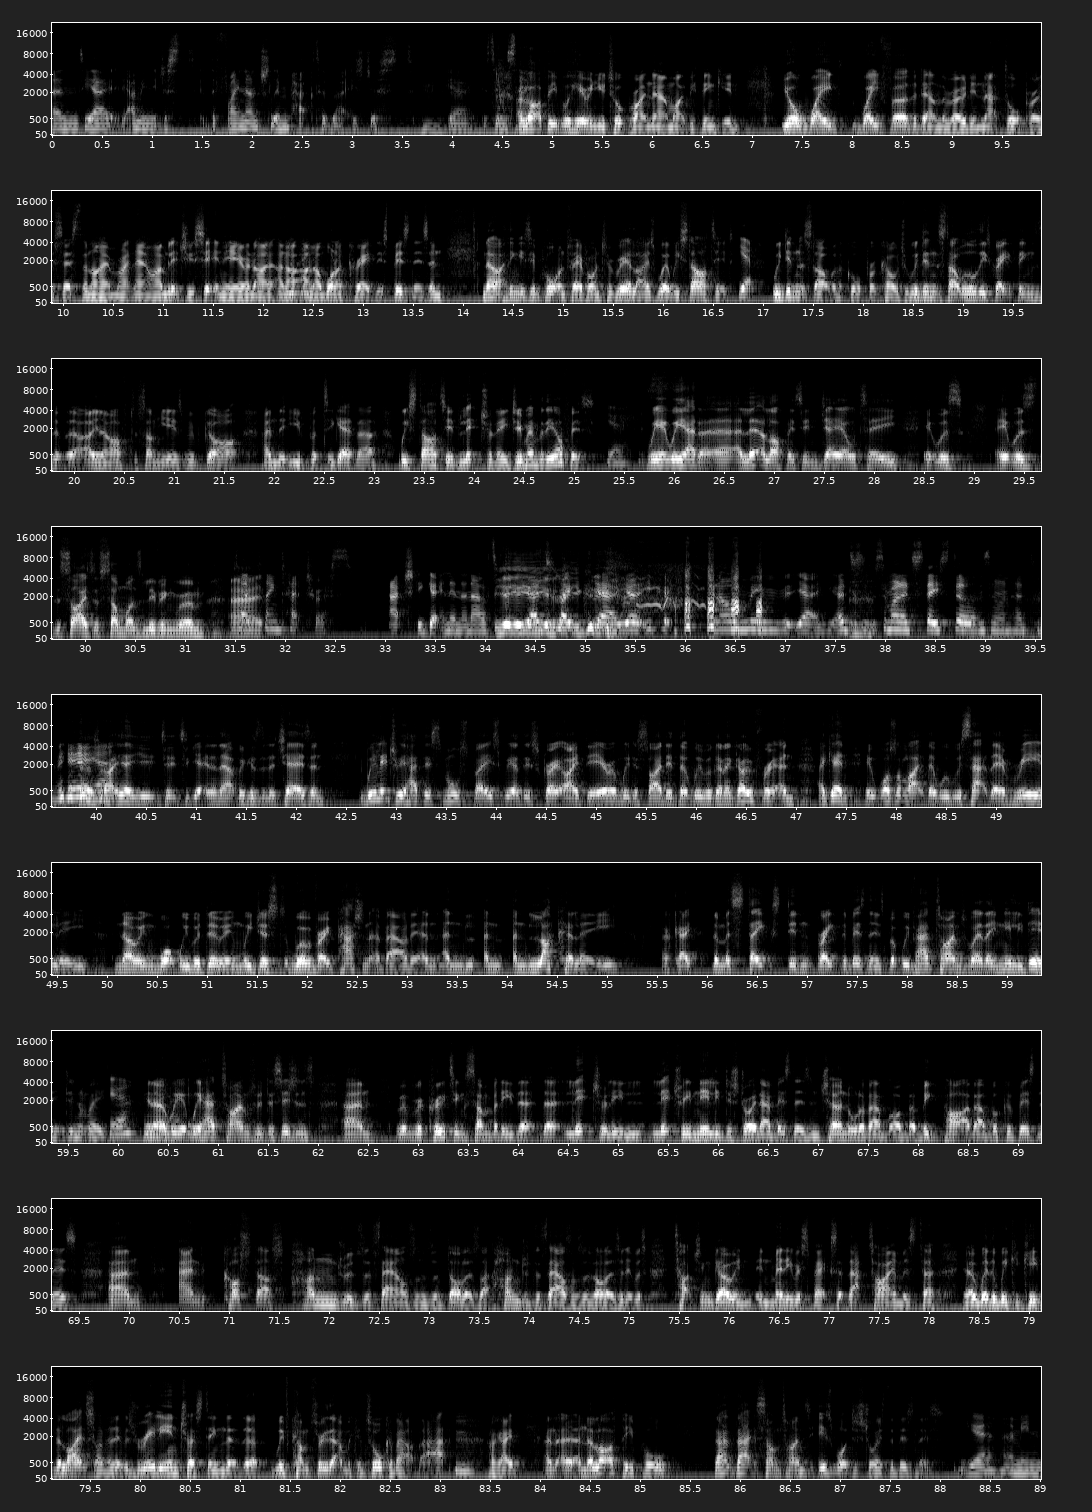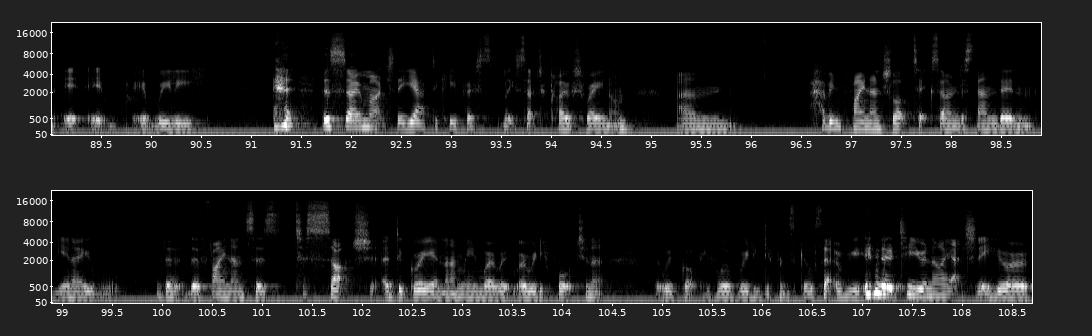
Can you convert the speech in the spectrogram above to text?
And yeah, I mean, it just the financial impact of that is just yeah, it's insane. A lot of people hearing you talk right now might be thinking, you're way way further down the road in that thought process than I am right now. I'm literally sitting here and I and I, and I want to create this business. And no, I think it's important for everyone to realise where we started. yeah We didn't start with a corporate culture. We didn't start with all these great things that uh, you know after some years we've got and that you've put together. We started literally. Do you remember the office? Yeah. We, we had a, a little office in JLT. It was it was the size of someone's living room. It's and- like playing Tetris, actually getting in and out. Of Yeah, yeah, yeah, yeah, like, you could- yeah, yeah, you could, you know, move. Yeah, you had to, someone had to stay still and someone had to move. That's yeah. right, yeah, you, to, to get in and out because of the chairs. And we literally had this small space, we had this great idea, and we decided that we were going to go for it. And again, it wasn't like that we were sat there really knowing what we were doing. We just were very passionate about it. And, and, and, and luckily, okay, the mistakes didn't break the business. But we've had times where they nearly did, didn't we? Yeah, You know, we we, we had times with decisions um, re- recruiting somebody that, that literally literally nearly destroyed our business and churned all of our a big part of our book of business um, and cost us hundreds of thousands of dollars like hundreds of thousands of dollars. And it was touch and go in, in many respects at that time as to you know whether we could keep the lights on. And it was really interesting that, that we've come through that and we can talk about that okay? And and a lot of people that that sometimes is what destroys the business Yeah, I mean, it it it really. there's so much that you have to keep us like such a close rein on. Um, having financial optics, so understanding, you know, the the finances to such a degree, and I mean, we're we're really fortunate that we've got people with really different skill set of you, know, to you and I actually who are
